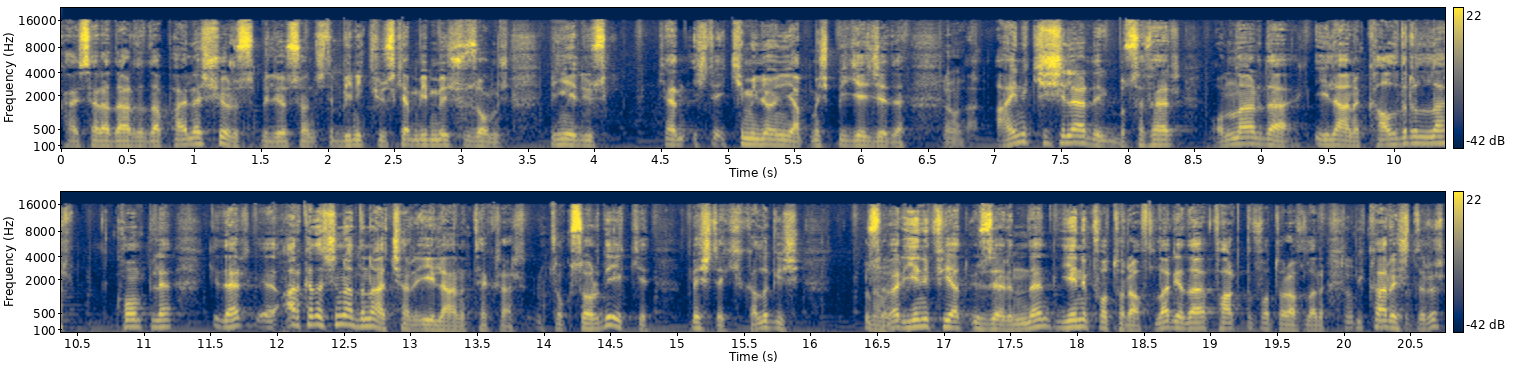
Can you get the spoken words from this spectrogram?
Kayseri Radar'da da paylaşıyoruz biliyorsun işte 1200 iken 1500 olmuş 1700 iken işte 2 milyon yapmış bir gecede. Evet. Aynı kişiler de bu sefer onlar da ilanı kaldırırlar komple gider e, arkadaşının adını açar ilanı tekrar. Çok zor değil ki 5 dakikalık iş. Bu sefer yeni fiyat üzerinden yeni fotoğraflar ya da farklı fotoğrafları bir karıştırır.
